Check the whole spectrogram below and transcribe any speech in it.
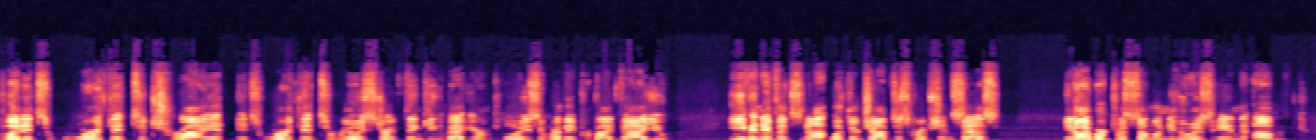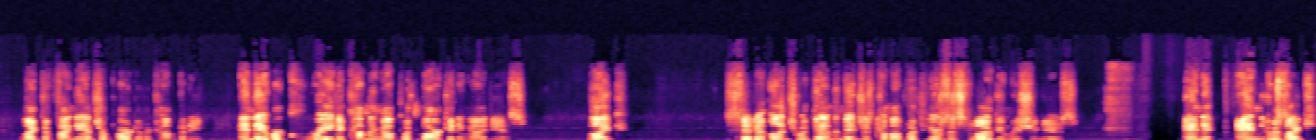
but it's worth it to try it it's worth it to really start thinking about your employees and where they provide value even if it's not what their job description says. You know i worked with someone who was in um like the financial part of the company and they were great at coming up with marketing ideas. Like sit at lunch with them and they just come up with here's a slogan we should use and it, and it was like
